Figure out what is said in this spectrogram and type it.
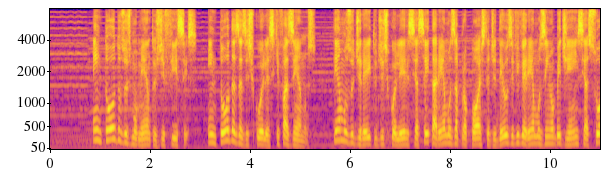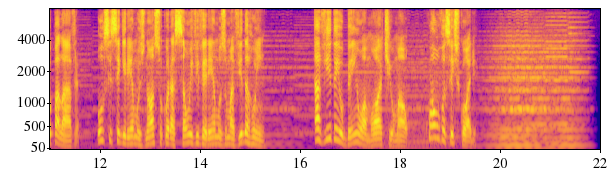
Em todos os momentos difíceis, em todas as escolhas que fazemos, temos o direito de escolher se aceitaremos a proposta de Deus e viveremos em obediência à Sua palavra, ou se seguiremos nosso coração e viveremos uma vida ruim. A vida e o bem ou a morte e o mal, qual você escolhe?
